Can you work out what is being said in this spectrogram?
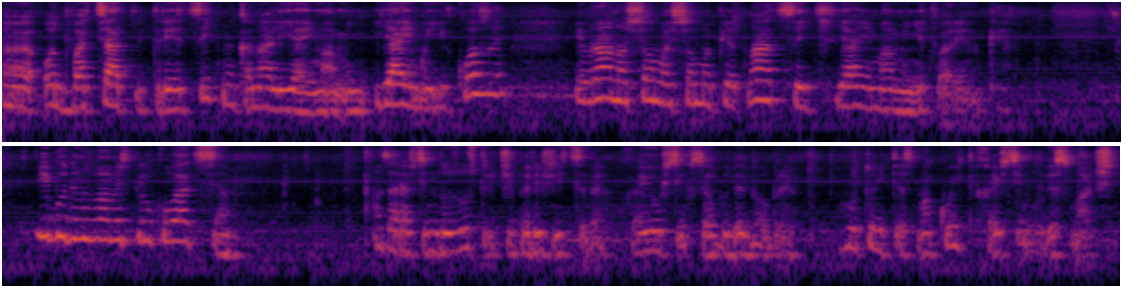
е, 20.30 на каналі Я і, мамі, Я і мої кози. І врано 7-7.15 я і мамині тваринки. І будемо з вами спілкуватися. Зараз всім до зустрічі, бережіть себе. Хай у всіх все буде добре. Готуйте, смакуйте, хай всім буде смачно.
